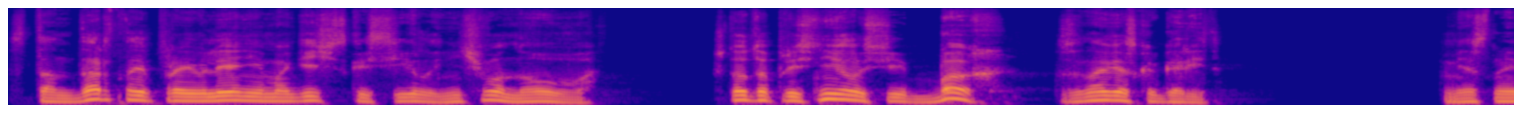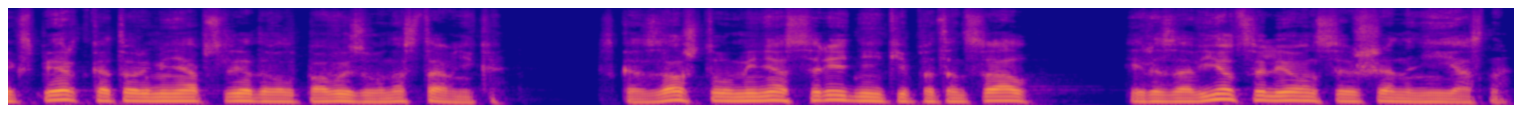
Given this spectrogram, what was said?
Стандартное проявление магической силы, ничего нового. Что-то приснилось, и бах! Занавеска горит. Местный эксперт, который меня обследовал по вызову наставника, сказал, что у меня средненький потенциал, и разовьется ли он, совершенно неясно.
